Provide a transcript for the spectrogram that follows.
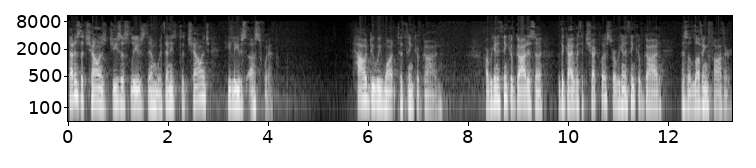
That is the challenge Jesus leaves them with, and it's the challenge he leaves us with. How do we want to think of God? Are we going to think of God as a, the guy with a checklist, or are we going to think of God as a loving father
